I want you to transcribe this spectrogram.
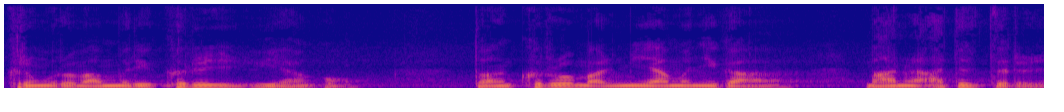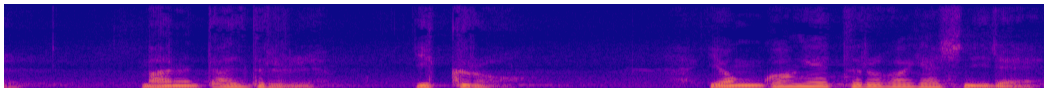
그러므로 만물이 그를 위하고 또한 그로 말미암은 이가 많은 아들들을 많은 딸들을 이끌어 영광에 들어가게 하신 이래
